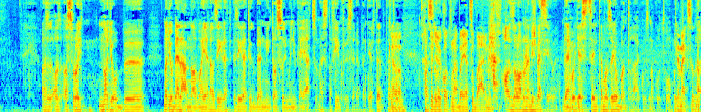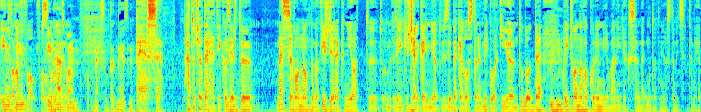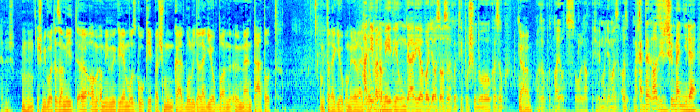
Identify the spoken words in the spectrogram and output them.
az, az, az valahogy nagyobb, ö, nagyobb elánnal van jele az, élet, az életükben, mint az, hogy mondjuk eljátszom ezt a filmfőszerepet, érted? Tehát, Ja. hogy Hát vagy a- katonában játszol bármit. Hát azzal arról nem is beszélve, de hogy ezt szerintem azzal jobban találkoznak otthon. Hogy, De meg na itt nézni van a fa, majom. színházban? Meg szoktak nézni? Persze. Hát, hogyha tehetik, azért ö, messze vannak, meg a kisgyerek miatt, ö, tudod, mint az én kisgyerekeim miatt, úgy be kell osztani, hogy mikor kijön, tudod, de uh-huh. ha itt vannak, akkor én nyilván igyekszem megmutatni azt, amit szerintem érdemes. Uh-huh. És mi volt az, amit, ami mondjuk ilyen mozgóképes munkádból ugye a legjobban ment át ott? Amit a legjobb, amire a legjobban... Hát nyilván a Média Hungária, vagy az, azok a típusú dolgok, azok, Aha. azok ott nagyot szólnak, vagy hogy mondjam, az, az, meg hát de az is, hogy mennyire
